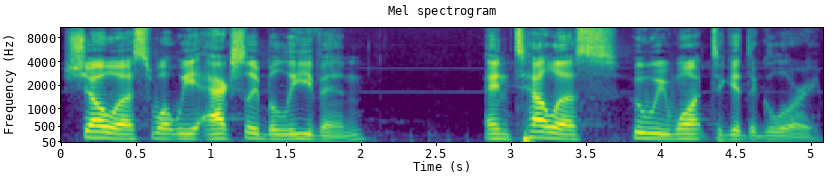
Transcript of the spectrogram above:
show us what we actually believe in and tell us who we want to get the glory.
